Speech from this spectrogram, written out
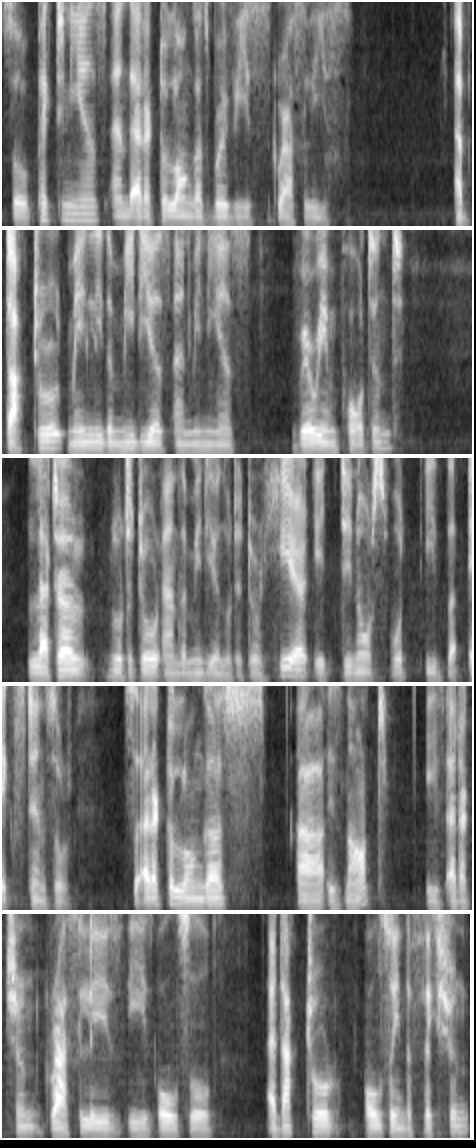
So pectineus and the adductor longus brevis gracilis. Abductor mainly the medius and minius very important. Lateral rotator and the medial rotator. Here it denotes what is the extensor. So adductor longus uh, is not is adduction. Gracilis is also adductor also in the flexion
